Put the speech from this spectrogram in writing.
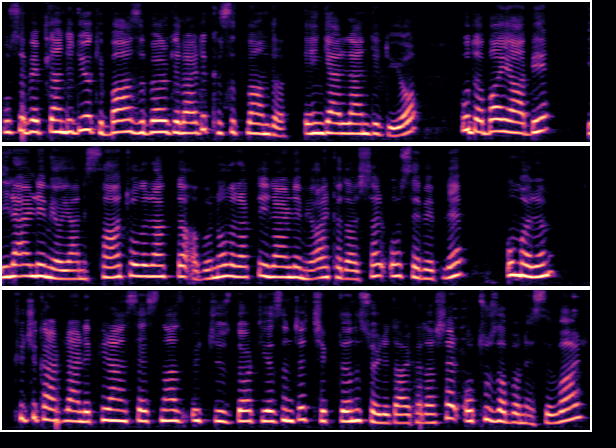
Bu sebepten de diyor ki bazı bölgelerde kısıtlandı, engellendi diyor. Bu da bayağı bir ilerlemiyor. Yani saat olarak da abone olarak da ilerlemiyor arkadaşlar. O sebeple umarım Küçük harflerle Prenses Naz 304 yazınca çıktığını söyledi arkadaşlar. 30 abonesi var.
